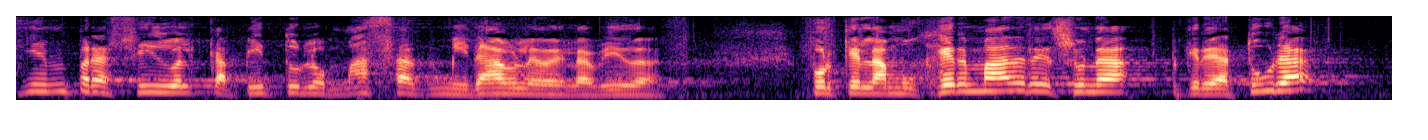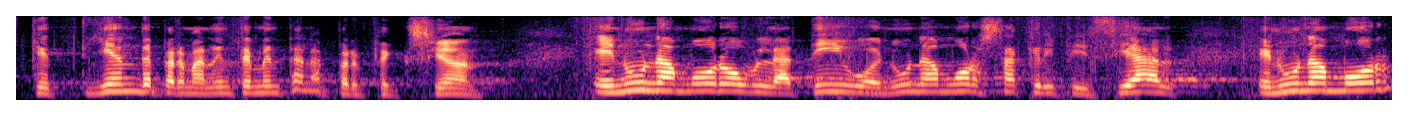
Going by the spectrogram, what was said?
siempre ha sido el capítulo más admirable de la vida. Porque la mujer madre es una criatura que tiende permanentemente a la perfección, en un amor oblativo, en un amor sacrificial, en un amor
